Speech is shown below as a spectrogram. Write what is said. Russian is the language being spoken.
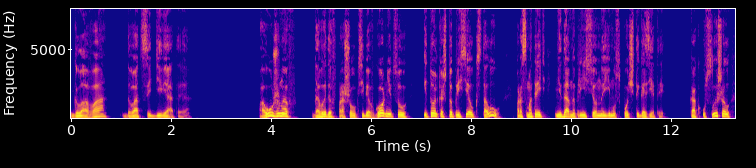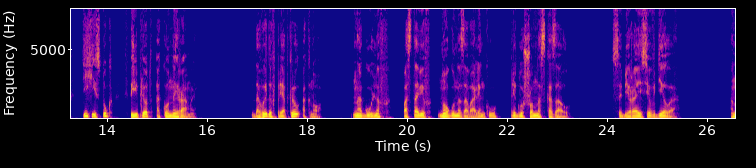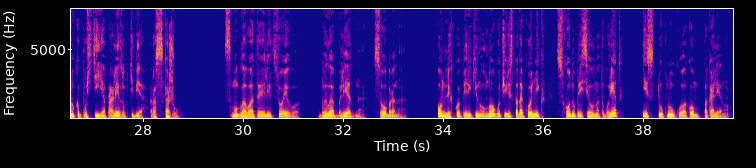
Глава двадцать девятая Поужинав, Давыдов прошел к себе в горницу и только что присел к столу просмотреть недавно принесенные ему с почты газеты, как услышал тихий стук в переплет оконной рамы. Давыдов приоткрыл окно. Нагульнов, поставив ногу на заваленку, приглушенно сказал «Собирайся в дело. А ну-ка пусти, я пролезу к тебе, расскажу». Смугловатое лицо его было бледно, собрано. Он легко перекинул ногу через подоконник, сходу присел на табурет и стукнул кулаком по колену.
